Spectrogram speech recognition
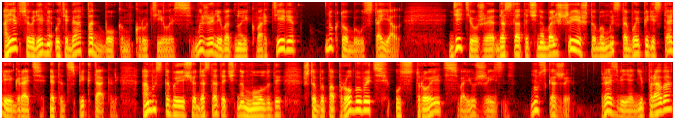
а я все время у тебя под боком крутилась. Мы жили в одной квартире, ну кто бы устоял. Дети уже достаточно большие, чтобы мы с тобой перестали играть этот спектакль, а мы с тобой еще достаточно молоды, чтобы попробовать устроить свою жизнь. Ну скажи, разве я не права?»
